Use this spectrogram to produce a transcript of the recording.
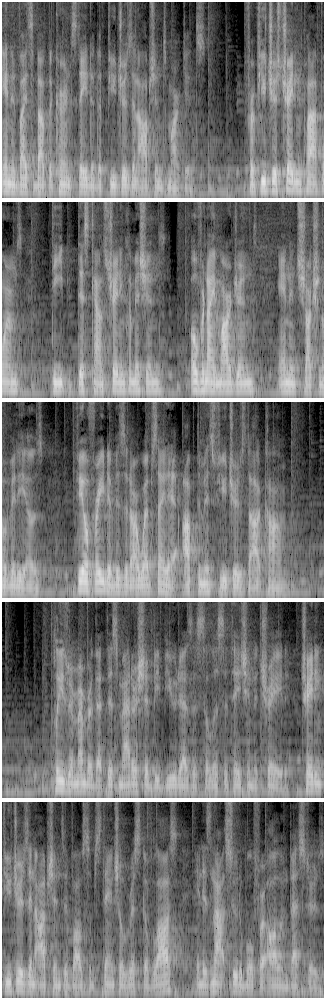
and advice about the current state of the futures and options markets for futures trading platforms, deep discounts trading commissions, overnight margins, and instructional videos. Feel free to visit our website at optimusfutures.com. Please remember that this matter should be viewed as a solicitation to trade. Trading futures and options involves substantial risk of loss and is not suitable for all investors.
